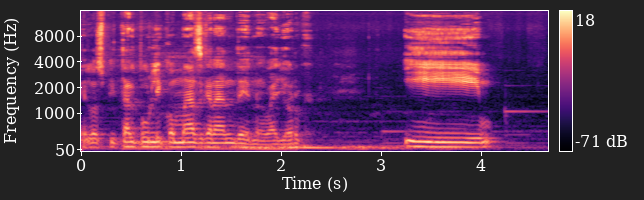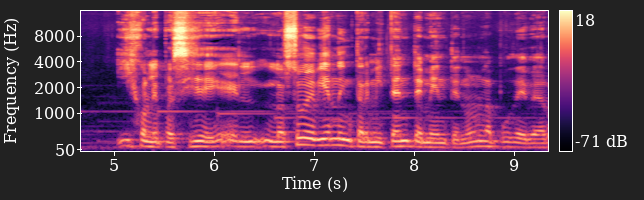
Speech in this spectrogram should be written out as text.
el hospital público más grande de Nueva York. Y híjole, pues lo estuve viendo intermitentemente, no la pude ver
